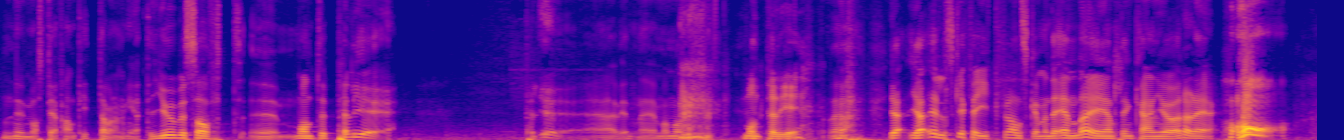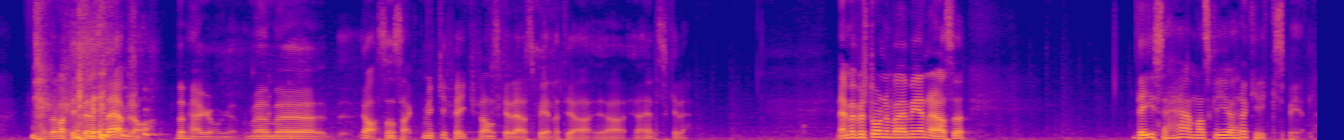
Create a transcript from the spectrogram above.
nu måste jag fan titta vad de heter. Ubisoft eh, Montpellier. Pellier, jag vet inte, man må, Montpellier. jag, jag älskar fake-franska men det enda jag egentligen kan göra det är! Det vart inte ens det bra den här gången. Men eh, ja, som sagt, mycket fake-franska i det här spelet. Jag, jag, jag älskar det. Nej men förstår ni vad jag menar? Alltså, det är ju så här man ska göra krigsspel.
